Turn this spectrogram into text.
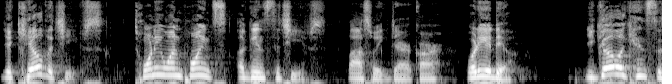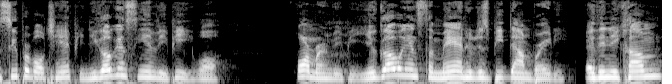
You kill the Chiefs. Twenty one points against the Chiefs last week. Derek Carr. What do you do? You go against the Super Bowl champion. You go against the MVP. Well, former MVP. You go against the man who just beat down Brady. And then you come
